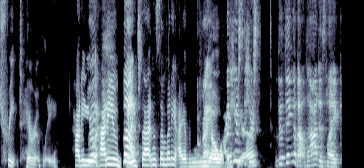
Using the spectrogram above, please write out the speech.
treat terribly how do you Right, how do you but- gauge that in somebody i have Right. no but idea here's the, here's the thing about that is like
